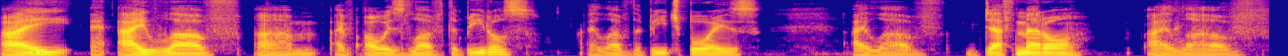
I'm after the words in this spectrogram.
I I love um I've always loved the Beatles. I love the Beach Boys. I love death metal. I love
